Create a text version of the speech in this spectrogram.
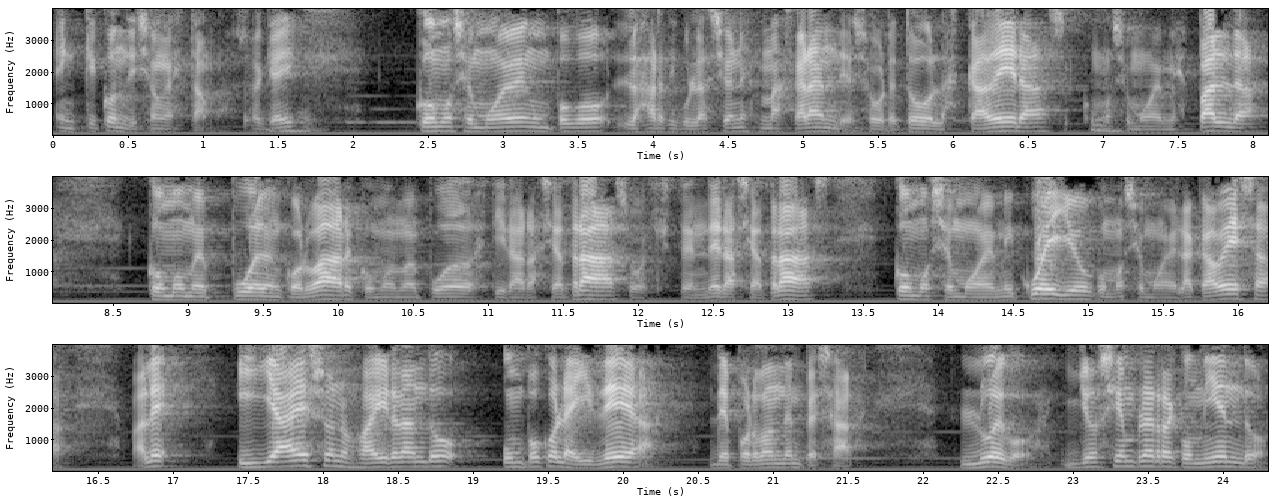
en qué condición estamos, ¿ok? Cómo se mueven un poco las articulaciones más grandes, sobre todo las caderas, cómo se mueve mi espalda, cómo me puedo encorvar, cómo me puedo estirar hacia atrás o extender hacia atrás, cómo se mueve mi cuello, cómo se mueve la cabeza, ¿vale? Y ya eso nos va a ir dando un poco la idea de por dónde empezar. Luego, yo siempre recomiendo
